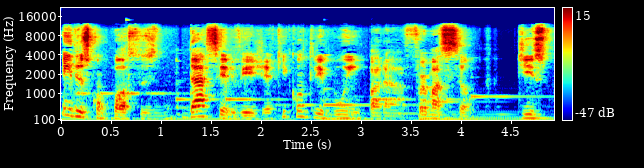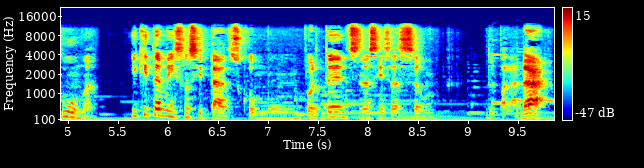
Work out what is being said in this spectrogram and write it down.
Entre os compostos da cerveja que contribuem para a formação de espuma e que também são citados como importantes na sensação do paladar,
